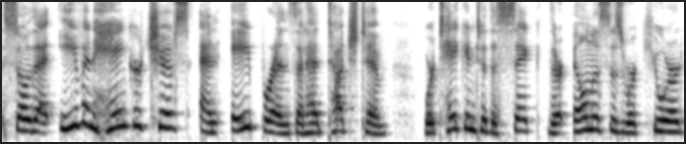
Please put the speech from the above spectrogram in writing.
so that even handkerchiefs and aprons that had touched him were taken to the sick, their illnesses were cured,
